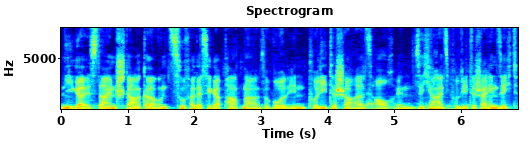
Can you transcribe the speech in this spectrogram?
Niger ist ein starker und zuverlässiger Partner, sowohl in politischer als auch in sicherheitspolitischer Hinsicht.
